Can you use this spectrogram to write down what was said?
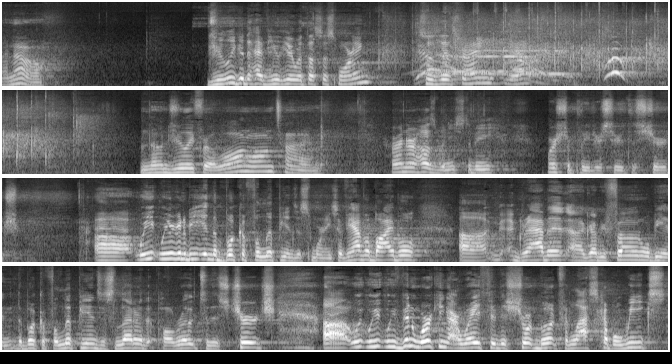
I know. Julie, good to have you here with us this morning. Yeah. So this right? Yeah. I've known Julie for a long, long time. Her and her husband used to be worship leaders here at this church. Uh, we, we are going to be in the book of Philippians this morning. So if you have a Bible, uh, grab it, uh, grab your phone. We'll be in the book of Philippians, this letter that Paul wrote to this church. Uh, we, we've been working our way through this short book for the last couple weeks.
